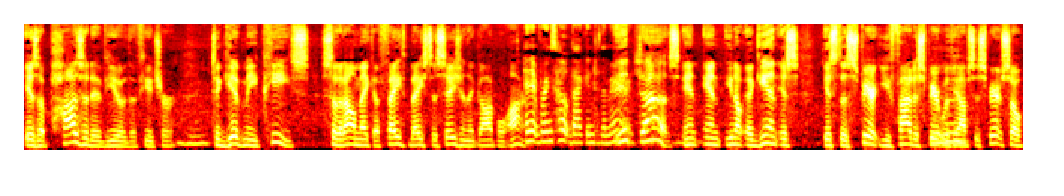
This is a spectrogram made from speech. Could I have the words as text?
is a positive view of the future mm-hmm. to give me peace so that I'll make a faith-based decision that God will honor. And it brings hope back into the marriage. It does. And, and, you know, again, it's, it's the spirit. You fight a spirit mm-hmm. with the mm-hmm. opposite spirit. So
